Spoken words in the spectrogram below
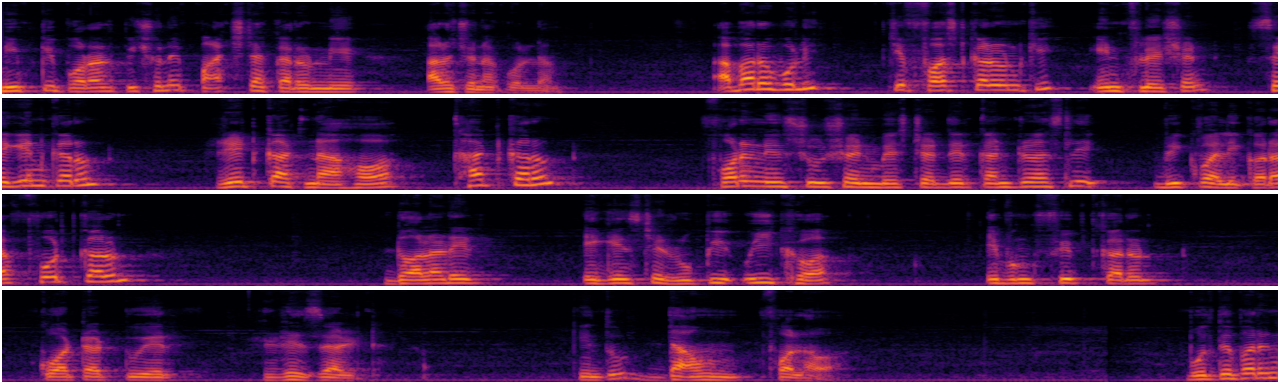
নিফটি পড়ার পিছনে পাঁচটা কারণ নিয়ে আলোচনা করলাম। আবারও বলি যে ফার্স্ট কারণ কি? ইনফ্লেশন সেকেন্ড কারণ রেট কাট না হওয়া। থার্ড কারণ ফরেন ইনস্টিটিউশন ইনভেস্টারদের কন্টিনিউয়াসলি বিকওয়ালি করা। ফোর্থ কারণ ডলারের এগেনস্টে রুপি উইক হওয়া। এবং ফিফথ কারণ কোয়ার্টার টু এর রেজাল্ট কিন্তু ডাউনফল হওয়া। বলতে পারেন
